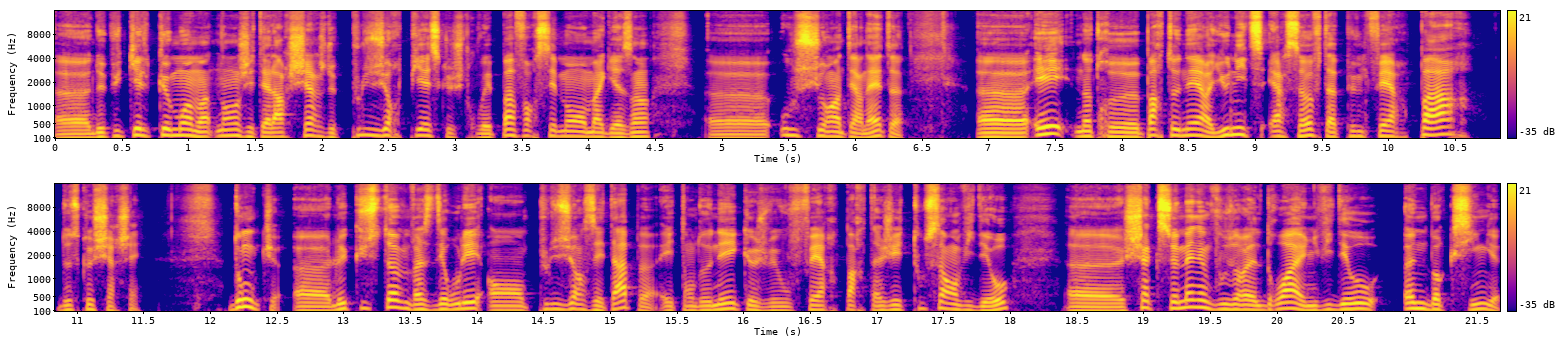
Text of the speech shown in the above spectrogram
Euh, depuis quelques mois maintenant, j'étais à la recherche de plusieurs pièces que je trouvais pas forcément en magasin euh, ou sur internet. et notre partenaire Units Airsoft a pu me faire part de ce que je cherchais. Donc euh, le custom va se dérouler en plusieurs étapes étant donné que je vais vous faire partager tout ça en vidéo. Euh, chaque semaine vous aurez le droit à une vidéo unboxing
